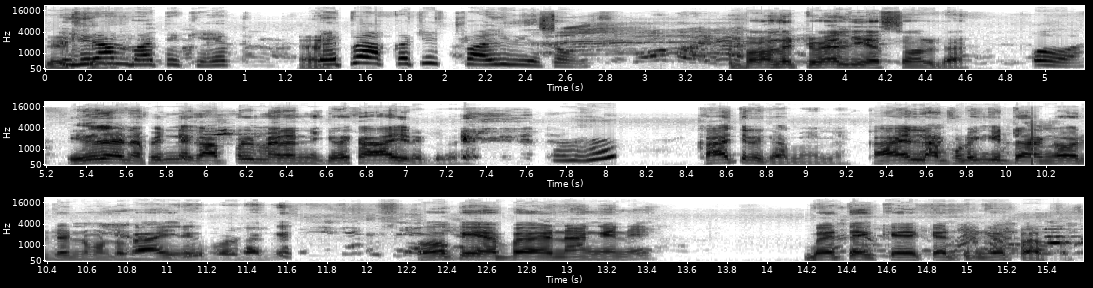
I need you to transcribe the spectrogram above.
இதுதான் பர்த்டே கேக் எப்ப அக்கச்சி? டுவெல் இயர்ஸ் ஓல்ட் இப்போ வந்து டுவெல் இயர்ஸ் ஓல்டா ஓ. இதுல என்ன பின்னுக்கு அப்பல் மேல நிக்குது காய் இருக்குது. காய்ச்சிருக்கா மேல காயெல்லாம் புடுங்கிட்டாங்க. ஒரு ரெண்டு மூணு காய் இருக்கு போட்டாக்கு ஓகே அப்ப நாங்க இனி பர்த்டே கேக் கட்டிங்க பார்ப்போம்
